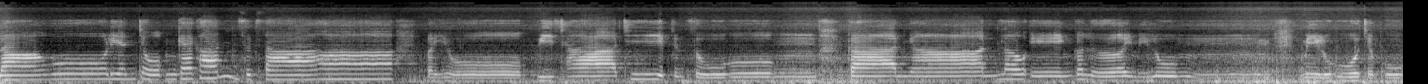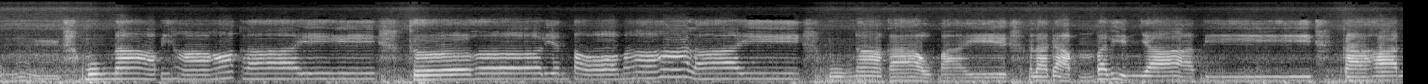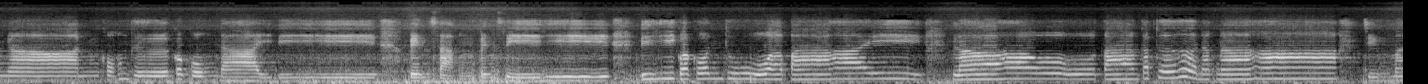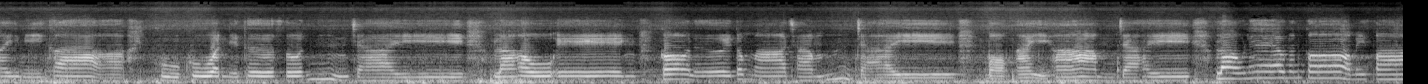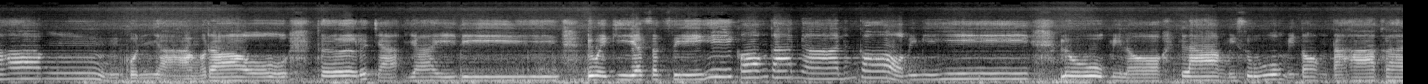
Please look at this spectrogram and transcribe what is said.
เราเรียนจบแค่ขั้นศึกษา ประโยควิชาชีพจนสูง การงานเราเองก็เลยไม่ลุ่งไม่รู้จะพุ่งมุ่งหน้าไปหาใคร เธอเรียนต่อมา มุ่งหน้าก้าวไป ระดับปริญญาตรีการงานของเธอก็คงได้ดี เป็นสั่งเป็นสี ดีกว่าคนทั่วไป เราต่างกับเธอหนักหนาจึงไม่มีค่า คู่ควรให้เธอสนใจ เราเอง ก็เลยต้องมาช้ำใจ บอกให้ห้ามใจ เราแล้วนั้นก็ไม่ฟัง คนอย่างเรา เธอหรือจะใหญ่ดี ด้วยเกียรติศักดิ์ศรีของการงานนั้นก็ไม่มี ลูกไม่หล่อล่างไม่สูงไม่ต้องตาใคร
